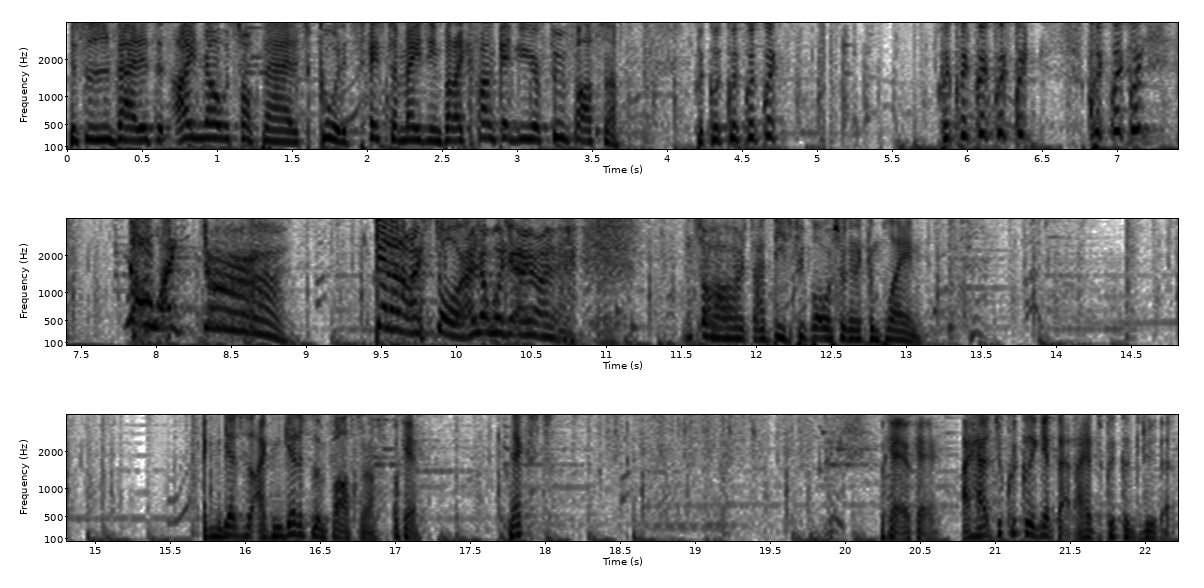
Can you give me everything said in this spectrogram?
This isn't bad, is it? I know it's not bad. It's good. It tastes amazing, but I can't get you your food fast enough. Quick, quick, quick, quick, quick. Quick, quick, quick, quick, quick. Quick, quick, quick. No, I... Uh, get out of my store. I don't want you... Uh, oh, these people are also going to complain. I can get to, I can get it to them fast enough. Okay. Next. Okay, okay. I had to quickly get that. I had to quickly do that.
